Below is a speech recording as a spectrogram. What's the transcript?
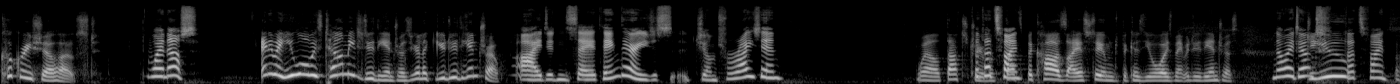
cookery show host. Why not? Anyway, you always tell me to do the intros. You're like, you do the intro. I didn't say a thing there. You just jumped right in. Well, that's true. But that's fine. because I assumed because you always make me do the intros. No, I don't. Do you- That's fine. Do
